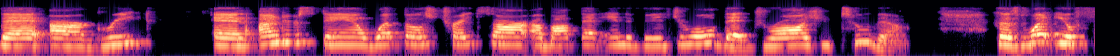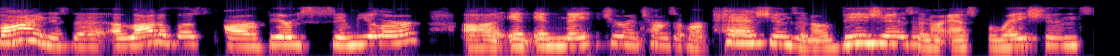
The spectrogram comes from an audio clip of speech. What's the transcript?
that are Greek and understand what those traits are about that individual that draws you to them. Because what you'll find is that a lot of us are very similar uh, in, in nature in terms of our passions and our visions and our aspirations.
